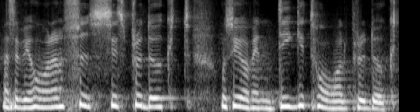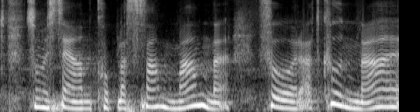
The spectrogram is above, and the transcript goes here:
Alltså vi har en fysisk produkt och så gör vi en digital produkt som vi sen kopplar samman för att kunna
